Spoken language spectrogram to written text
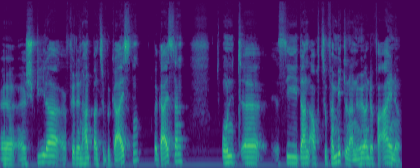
äh, Spieler für den Handball zu begeistern, begeistern und äh, sie dann auch zu vermitteln an hörende Vereine.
